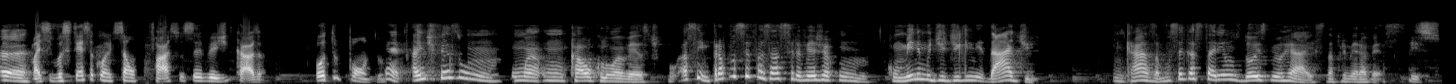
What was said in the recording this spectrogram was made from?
É. mas se você tem essa condição, faça cerveja em casa. Outro ponto. É, a gente fez um, uma- um cálculo uma vez, tipo, assim, pra você fazer uma cerveja com, com mínimo de dignidade em casa, você gastaria uns dois mil reais na primeira vez. Isso.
